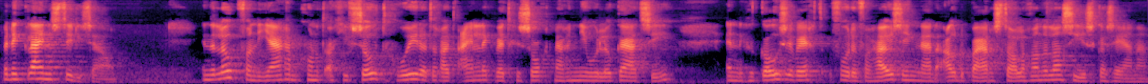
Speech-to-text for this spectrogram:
met een kleine studiezaal. In de loop van de jaren begon het archief zo te groeien dat er uiteindelijk werd gezocht naar een nieuwe locatie en gekozen werd voor de verhuizing naar de oude paardenstallen van de Lancierskazerne.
